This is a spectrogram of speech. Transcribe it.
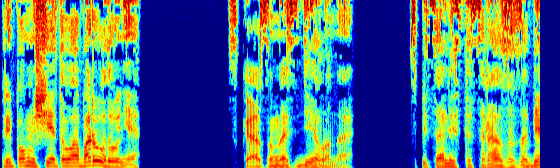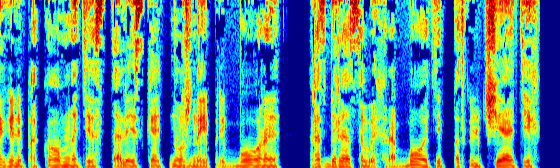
при помощи этого оборудования». Сказано, сделано. Специалисты сразу забегали по комнате, стали искать нужные приборы, разбираться в их работе, подключать их,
